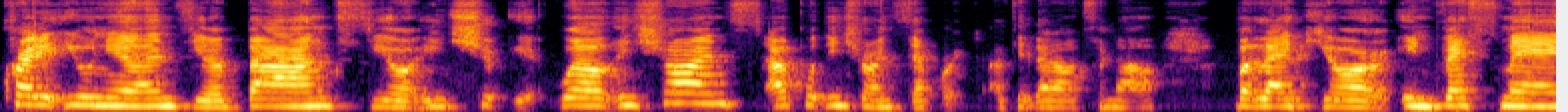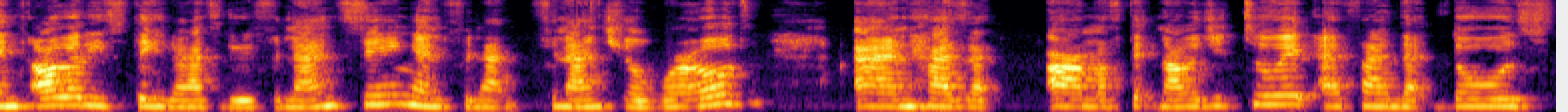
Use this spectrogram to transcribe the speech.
credit unions, your banks, your insurance. Well, insurance, I'll put insurance separate. I'll take that out for now. But like your investment, all of these things that have to do with financing and finan financial world and has an arm of technology to it. I find that those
